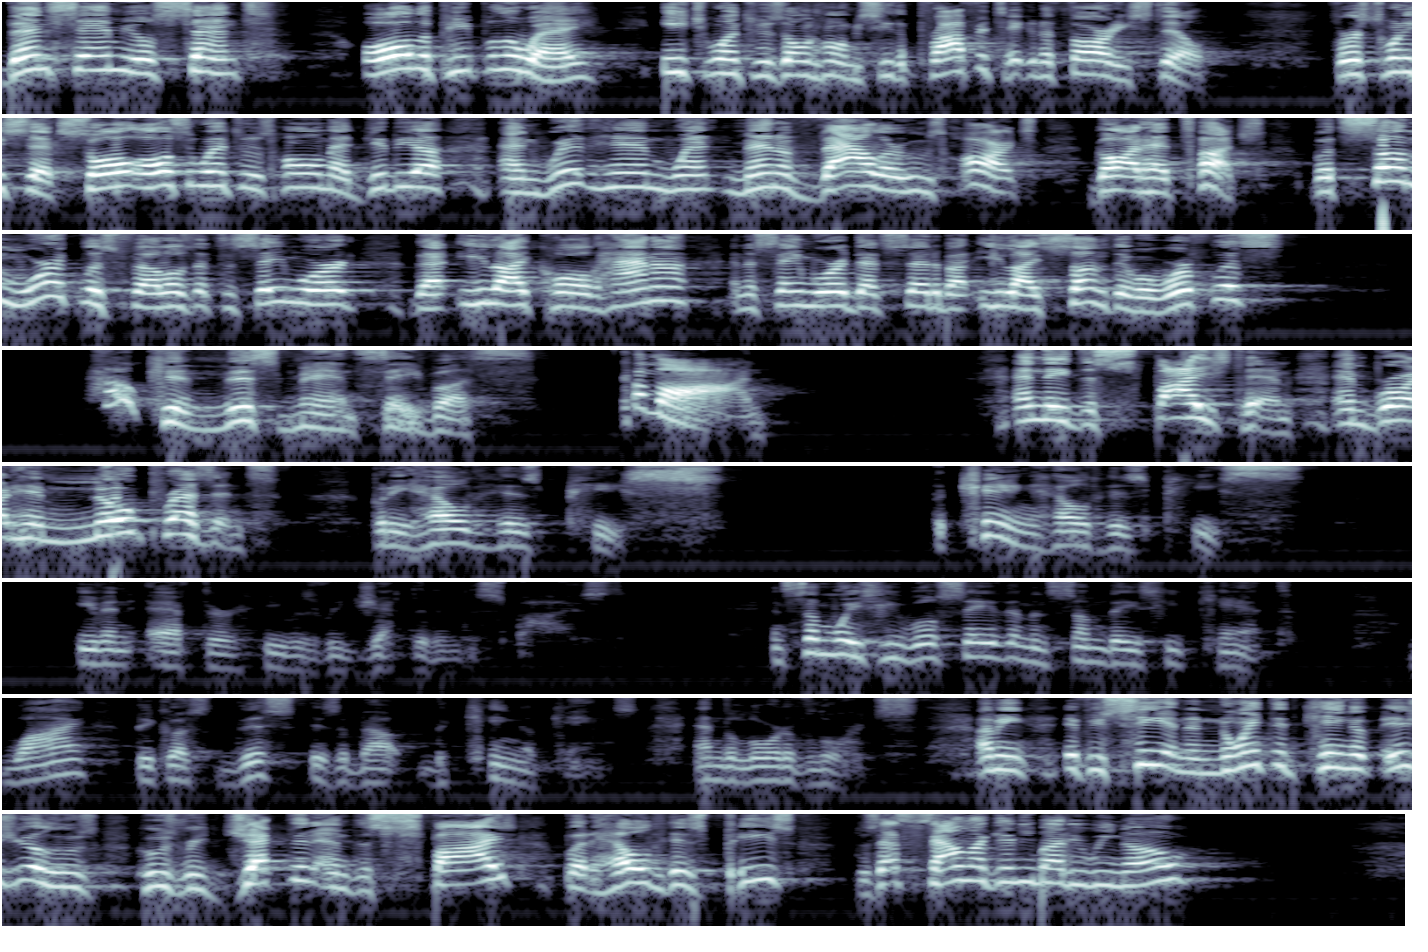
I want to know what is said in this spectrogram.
Then Samuel sent all the people away, each one to his own home. You see, the prophet taking authority still. Verse 26, Saul also went to his home at Gibeah, and with him went men of valor whose hearts God had touched. But some worthless fellows, that's the same word that Eli called Hannah, and the same word that said about Eli's sons, they were worthless. How can this man save us? Come on. And they despised him and brought him no present, but he held his peace. The king held his peace even after he was rejected and despised. In some ways, he will save them, in some days, he can't. Why? Because this is about the King of Kings and the Lord of Lords. I mean, if you see an anointed King of Israel who's, who's rejected and despised, but held his peace, does that sound like anybody we know?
